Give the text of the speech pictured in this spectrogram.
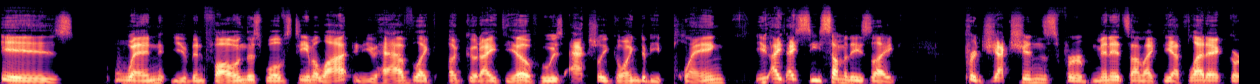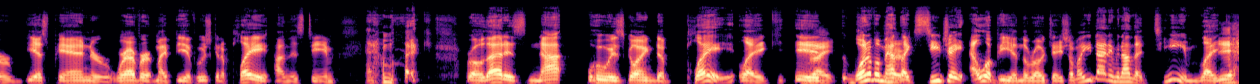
is when you've been following this Wolves team a lot and you have like a good idea of who is actually going to be playing. You, I, I see some of these like projections for minutes on like the Athletic or ESPN or wherever it might be of who's going to play on this team, and I'm like, bro, that is not who is going to play. Like, it, Right. one of them had Sure. like CJ Elleby in the rotation. I'm like, you're not even on the team. Like, Yeah.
